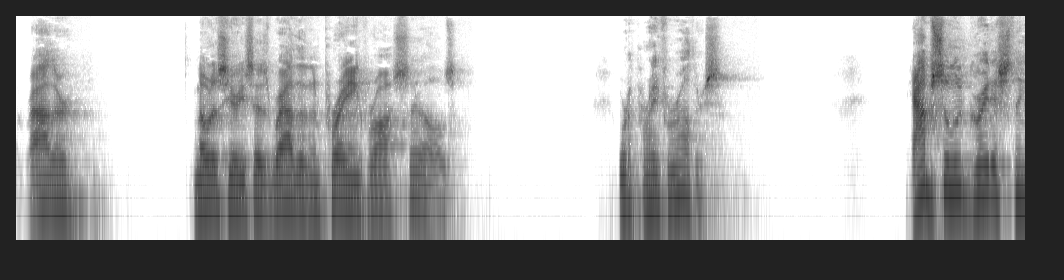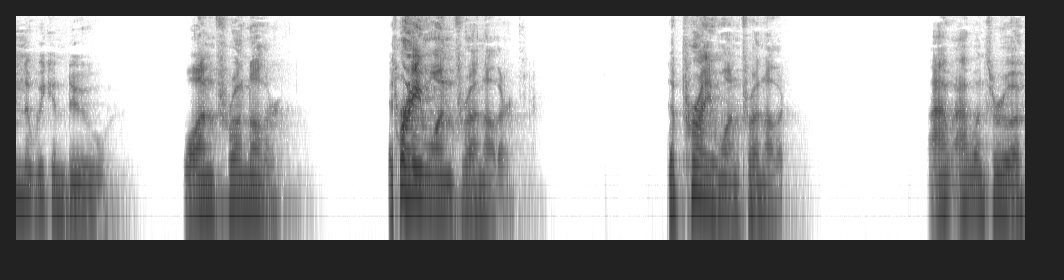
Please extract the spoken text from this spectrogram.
But rather, notice here he says, rather than praying for ourselves, we're to pray for others. The absolute greatest thing that we can do, one for another, is pray one for another. To pray one for another. I, I went through a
